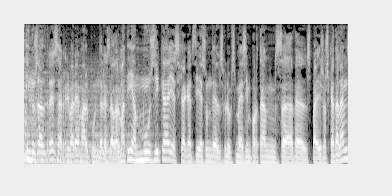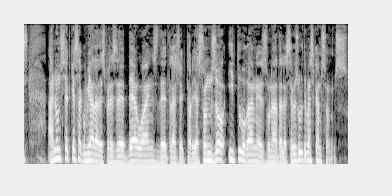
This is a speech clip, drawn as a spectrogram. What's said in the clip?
I nosaltres arribarem al punt de les 10 del matí amb música, i és que aquests dies un dels grups més importants eh, dels països catalans ha anunciat que s'acomiada després de 10 anys de trajectòria. Sonzó i Tobogan és una de les seves últimes cançons.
